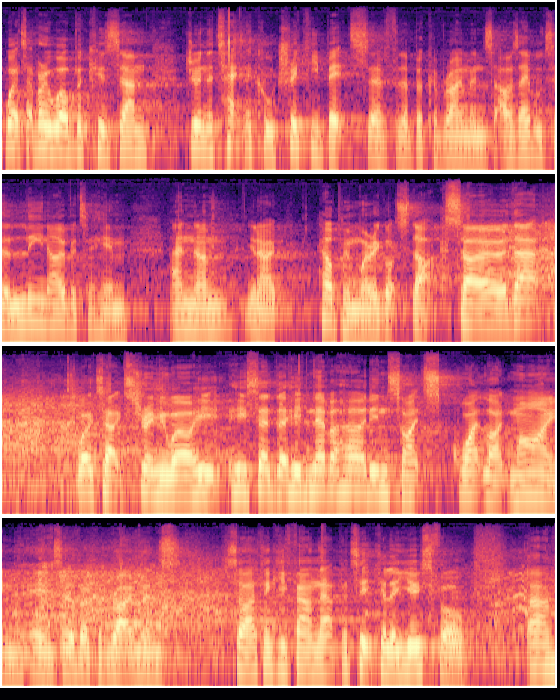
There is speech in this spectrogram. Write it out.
worked out very well because um, during the technical, tricky bits of the book of Romans, I was able to lean over to him and, um, you know, help him where he got stuck. So that worked out extremely well. He, he said that he'd never heard insights quite like mine into the book of Romans. So I think he found that particularly useful. Um,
